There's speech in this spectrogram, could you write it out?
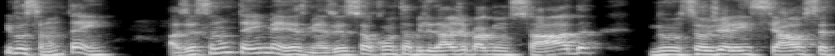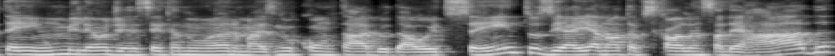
E você não tem. Às vezes você não tem mesmo, às vezes sua contabilidade é bagunçada, no seu gerencial você tem um milhão de receita no ano, mas no contábil dá 800, e aí a nota fiscal é lançada errada,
